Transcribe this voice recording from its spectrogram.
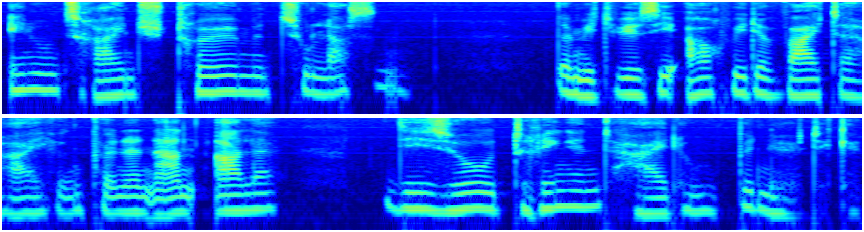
in uns reinströmen zu lassen damit wir sie auch wieder weiterreichen können an alle, die so dringend Heilung benötigen.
